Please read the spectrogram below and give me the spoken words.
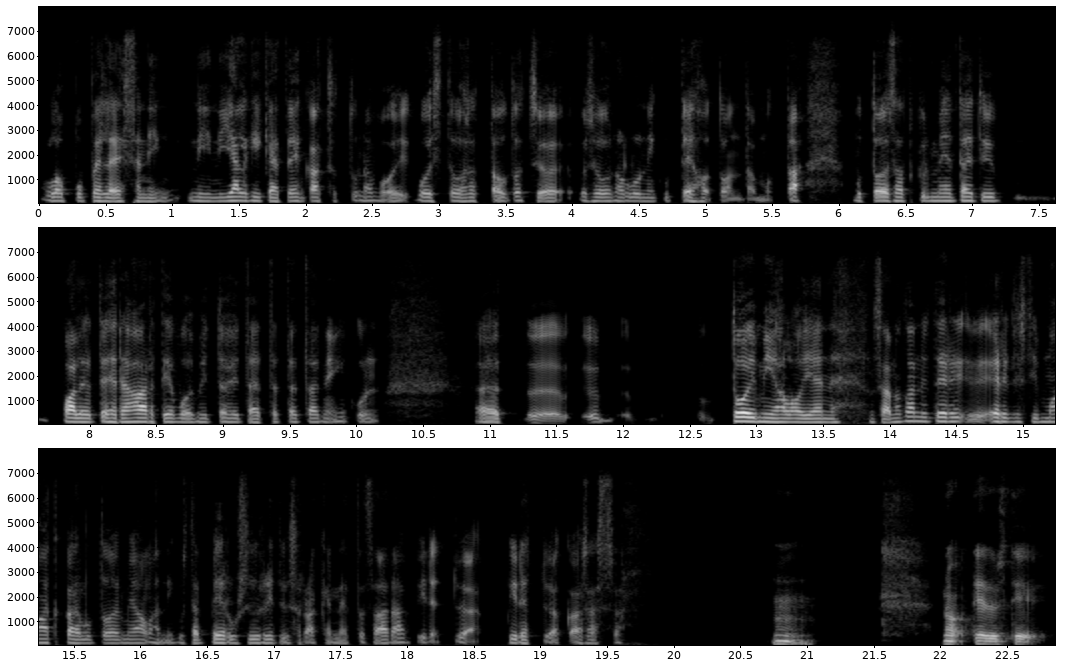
loppupeleissä, niin, niin jälkikäteen katsottuna voi, voi sitten osoittautua, että se on, se on ollut niin kuin tehotonta, mutta, mutta toisaalta kyllä meidän täytyy paljon tehdä hartiavoimitöitä, että tätä niin kuin, ö, toimialojen, sanotaan nyt eri, erityisesti matkailutoimialan niin kuin sitä perusyritysrakennetta saadaan pidettyä, pidettyä kasassa. Hmm. No tietysti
